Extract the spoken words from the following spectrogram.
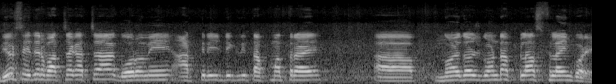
viewers এদের বাচ্চা কাচ্চা গরমে আটত্রিশ ডিগ্রি তাপমাত্রায় নয় দশ ঘণ্টা প্লাস ফ্লাইং করে।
